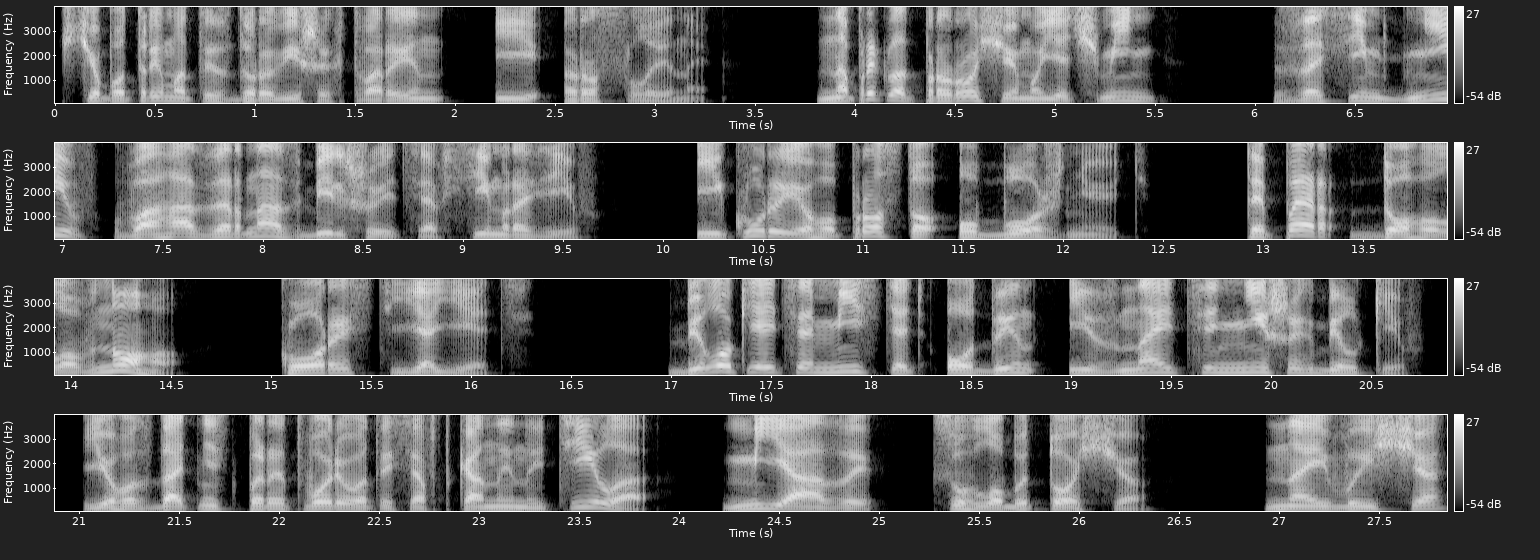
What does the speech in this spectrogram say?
щоб отримати здоровіших тварин і рослини. Наприклад, пророщуємо ячмінь. За сім днів вага зерна збільшується в сім разів, і кури його просто обожнюють. Тепер до головного користь яєць. Білок яйця містять один із найцінніших білків. Його здатність перетворюватися в тканини тіла, м'язи, суглоби тощо, найвища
